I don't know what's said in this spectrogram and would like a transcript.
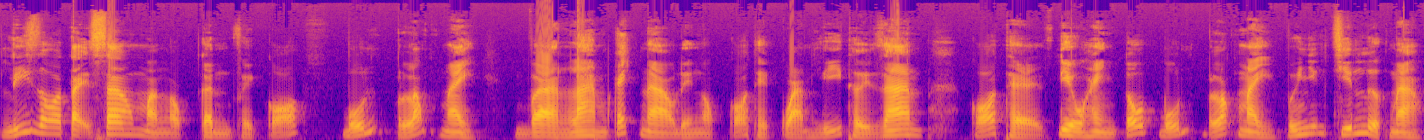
lý do tại sao mà Ngọc cần phải có bốn blog này và làm cách nào để Ngọc có thể quản lý thời gian, có thể điều hành tốt bốn blog này với những chiến lược nào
